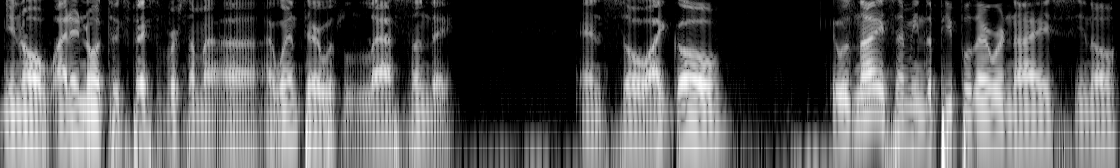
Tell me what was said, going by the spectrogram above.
you know, I didn't know what to expect the first time I uh, I went there was last Sunday, and so I go. It was nice. I mean, the people there were nice. You know,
